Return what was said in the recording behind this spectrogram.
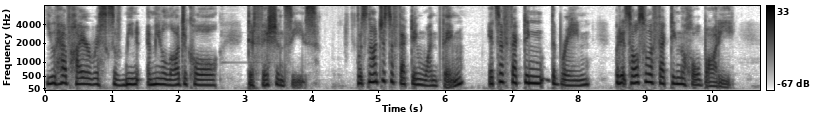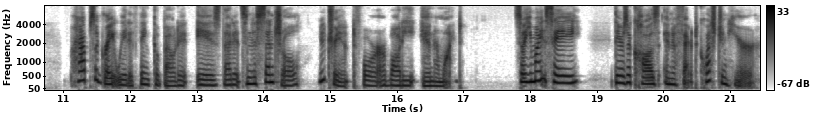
You have higher risks of immunological deficiencies. So it's not just affecting one thing, it's affecting the brain, but it's also affecting the whole body. Perhaps a great way to think about it is that it's an essential nutrient for our body and our mind. So you might say there's a cause and effect question here.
